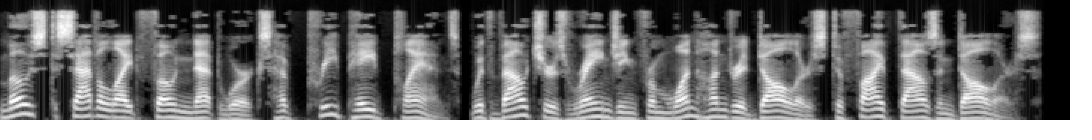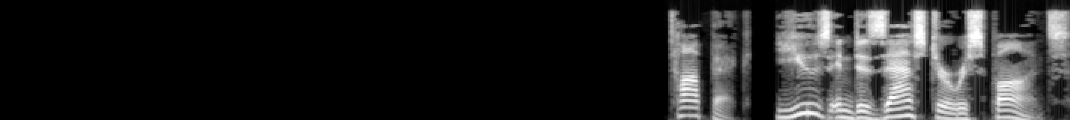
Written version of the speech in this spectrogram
Most satellite phone networks have pre-paid plans, with vouchers ranging from $100 to $5,000. Use in disaster response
